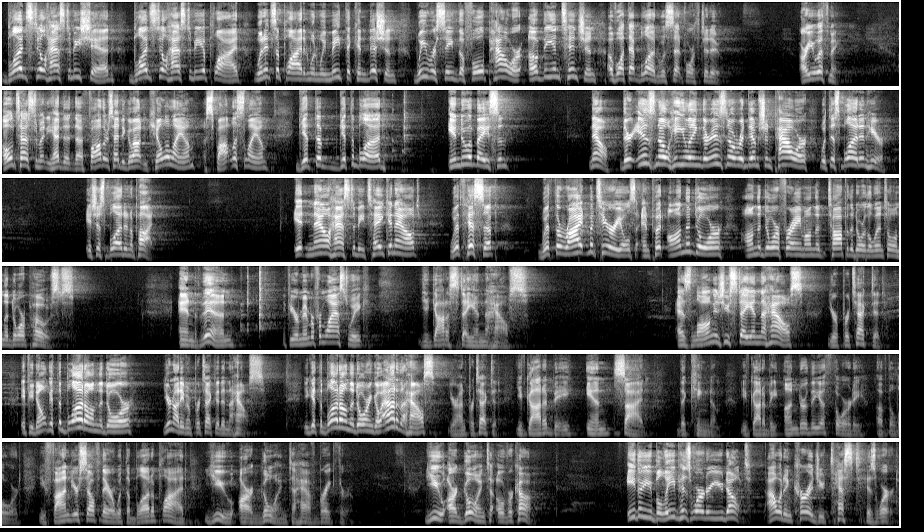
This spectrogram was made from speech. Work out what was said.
Blood still has to be shed, blood still has to be applied. When it's applied and when we meet the condition, we receive the full power of the intention of what that blood was set forth to do. Are you with me? Old Testament, you had to, the fathers had to go out and kill a lamb, a spotless lamb, get the, get the blood into a basin. Now, there is no healing, there is no redemption power with this blood in here. It's just blood in a pot it now has to be taken out with hyssop, with the right materials, and put on the door, on the door frame, on the top of the door, the lintel, and the door posts. And then, if you remember from last week, you got to stay in the house. As long as you stay in the house, you're protected. If you don't get the blood on the door, you're not even protected in the house. You get the blood on the door and go out of the house, you're unprotected. You've got to be inside the kingdom. You've got to be under the authority of the Lord. You find yourself there with the blood applied, you are going to have breakthrough. You are going to overcome. Either you believe his word or you don't. I would encourage you test his word.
